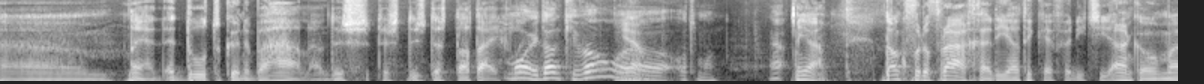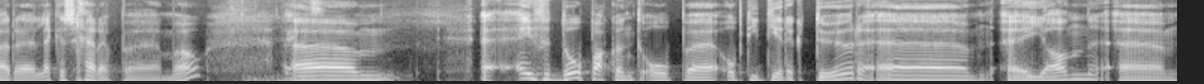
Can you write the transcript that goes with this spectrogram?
ehm, nou ja, het doel te kunnen behalen. Dus, dus, dus dat, dat eigenlijk. Mooi, dankjewel Ja. Otman. Ja. Ja, dank voor de vragen. Die had ik even niet zien aankomen. Maar eh, lekker scherp, eh, Mo. Ehm, eh, even doorpakkend op, op die directeur, Jan. Ehm,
